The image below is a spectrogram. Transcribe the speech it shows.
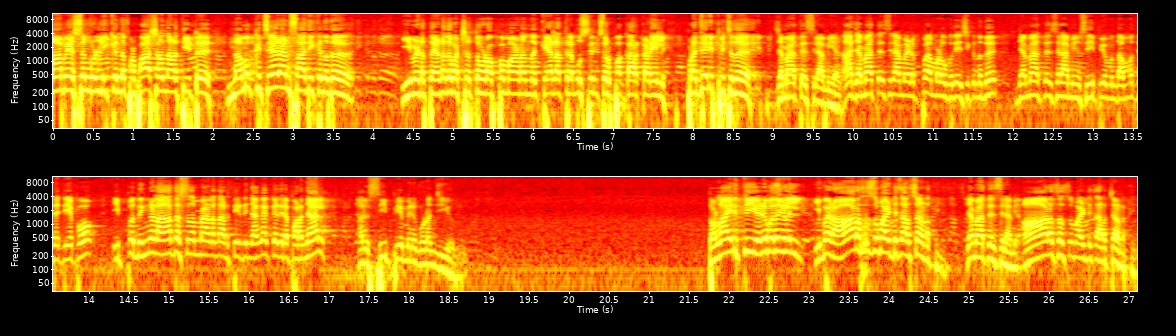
ആവേശം കൊള്ളിക്കുന്ന പ്രഭാഷണം നടത്തിയിട്ട് നമുക്ക് ചേരാൻ സാധിക്കുന്നത് ഇവിടുത്തെ ഇടതുപക്ഷത്തോടൊപ്പമാണെന്ന് കേരളത്തിലെ മുസ്ലിം ചെറുപ്പക്കാർക്കിടയിൽ പ്രചരിപ്പിച്ചത് ജമാഅത്ത് ഇസ്ലാമിയാണ്. ആ ജമാഅത്ത് ഇസ്ലാമിയാണ് ഇപ്പൊ നമ്മൾ ഉപദേശിക്കുന്നത്. ജമാഅത്ത് ഇസ്ലാമിയും സി പി എമ്മും തമ്മിൽ തെറ്റിയപ്പോ ഇപ്പൊ നിങ്ങൾ ആദർശ സമ്മേളനം നടത്തിയിട്ട് ഞങ്ങൾക്കെതിരെ പറഞ്ഞാൽ അത് സി പി എമ്മിന് ഗുണം ചെയ്യുന്നു. തൊള്ളായിരത്തി എഴുപതുകളിൽ ഇവർ ആർ എസ് എസുമായിട്ട് ചർച്ച നടത്തി. ജമാഅത്ത് ഇസ്ലാമി ആർ എസ് എസുമായിട്ട് ചർച്ച നടത്തി.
